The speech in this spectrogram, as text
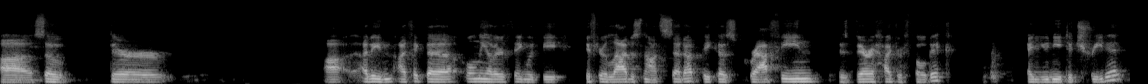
Uh, so there, uh, I mean, I think the only other thing would be if your lab is not set up because graphene is very hydrophobic and you need to treat it.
